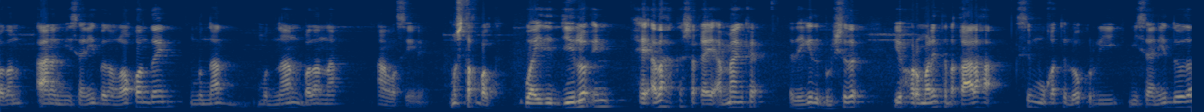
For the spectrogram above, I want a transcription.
badan aanan miisaaniyad badan loo qoondayn mudnaan mudnaan badanna aan la siinin. Mustaqbalka waa ididiilo in hay'adaha ka shaqeeya ammaanka adeegyada bulshada iyo horumarinta dhaqaalaha si muuqata loo kordhiyey miisaaniyadooda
